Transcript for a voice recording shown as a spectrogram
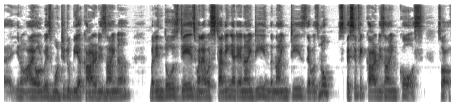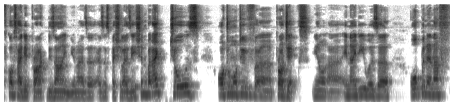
uh, you know, I always wanted to be a car designer. But in those days when I was studying at NID in the 90s, there was no specific car design course. So of course I did product design, you know, as a as a specialization. But I chose automotive uh, projects. You know, uh, NID was a open enough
